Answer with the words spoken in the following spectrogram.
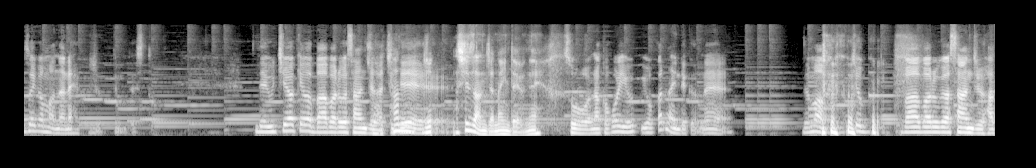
それがまあ710点ですと。で、内訳は verbal がそう38単純で、足し算じゃないんだよねそう、なんかこれよくわからないんだけどね。で、まあ、一応、 verbal が38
